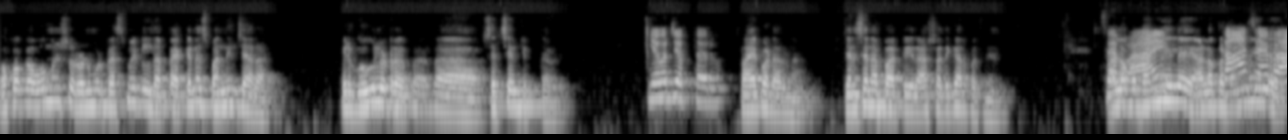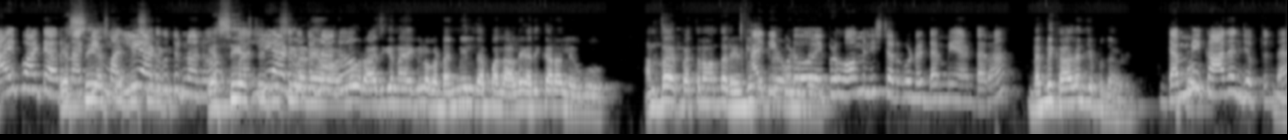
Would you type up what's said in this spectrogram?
ఒక్కొక్క హోమ్ మినిస్టర్ రెండు మూడు ప్రెస్ మీట్లు తప్ప ఎక్కడనే స్పందించారా? మీరు గూగుల్లో సెర్చ్ చేయని చెప్తాడు ఎవరు చెప్తారు? రాయపాటి అరుణ జనసేన పార్టీ రాష్ట్ర అధికార ప్రతినిధి. రాజకీయ నాయకులు ఒక డమ్మీలు తప్ప వాళ్ళ అధికారాలు లేవు. అంతా పెత్తనం అంతా అది ఇప్పుడు ఇప్పుడు హోమ్ మినిస్టర్ కూడా డమ్మీ అంటారా? డబ్బి కాదని చెప్పుద్ది ఆవిడ. డమ్మి కాదని చెప్తుందా?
